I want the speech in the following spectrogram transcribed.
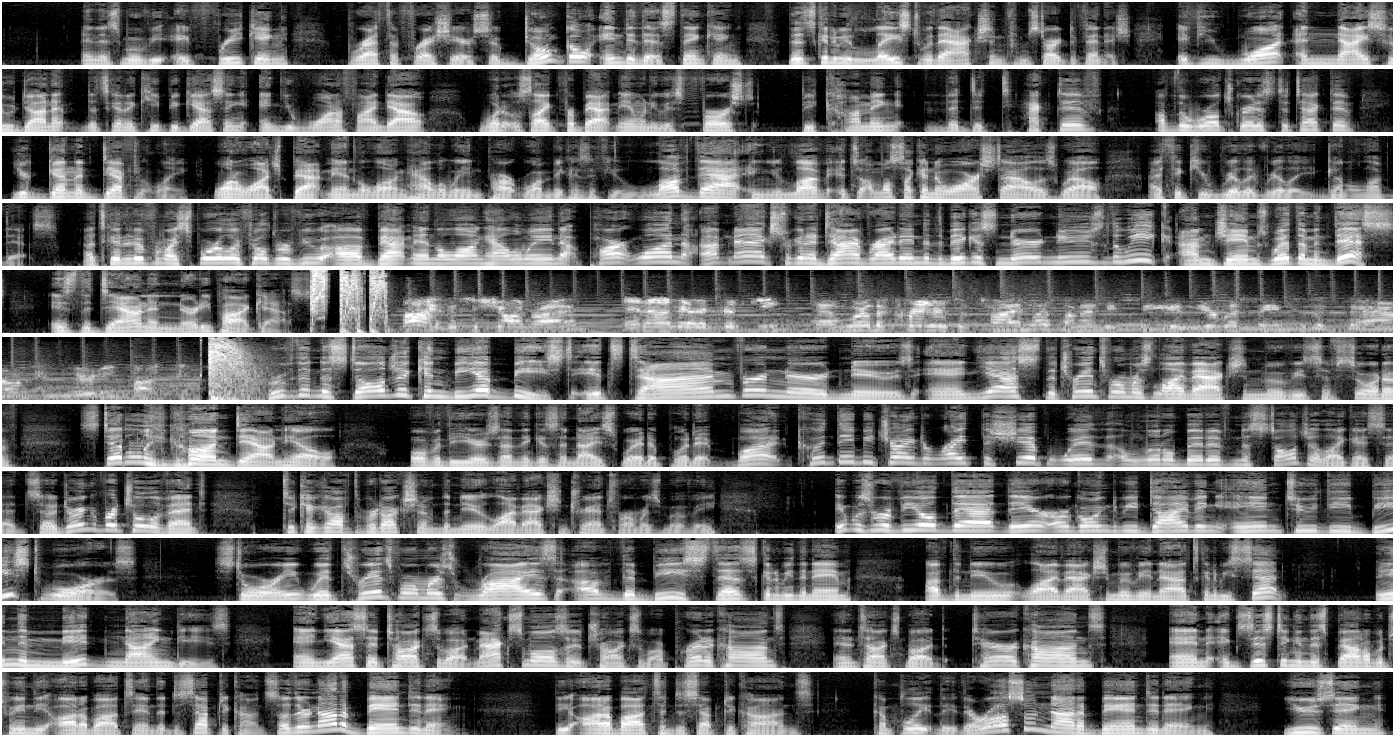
in this movie, a freaking breath of fresh air. So don't go into this thinking that it's going to be laced with action from start to finish. If you want a nice who done it that's going to keep you guessing and you want to find out what it was like for Batman when he was first becoming the detective of the world's greatest detective, you're gonna definitely want to watch Batman: The Long Halloween Part One because if you love that and you love it's almost like a noir style as well. I think you're really, really gonna love this. That's gonna do it for my spoiler-filled review of Batman: The Long Halloween Part One. Up next, we're gonna dive right into the biggest nerd news of the week. I'm James Witham, and this is the Down and Nerdy Podcast. Hi, this is Shawn Ryan. And I'm Eric Kripke. And we're the creators of Timeless on NBC, and you're listening to the Down and Nerdy Podcast. Prove that nostalgia can be a beast. It's time for nerd news. And yes, the Transformers live action movies have sort of steadily gone downhill over the years, I think is a nice way to put it. But could they be trying to right the ship with a little bit of nostalgia, like I said? So during a virtual event to kick off the production of the new live action Transformers movie, it was revealed that they are going to be diving into the Beast Wars story with Transformers Rise of the Beast. That's going to be the name of the new live action movie. Now it's going to be set in the mid 90s. And yes, it talks about Maximals, it talks about Predacons, and it talks about Terrorcons and existing in this battle between the Autobots and the Decepticons. So they're not abandoning the Autobots and Decepticons completely. They're also not abandoning using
